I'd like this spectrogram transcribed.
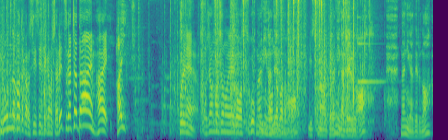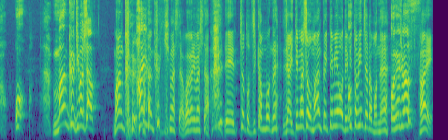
いろんな方から推薦いただきました。 Let's ガチャタイムはい。はい。これねおジャ魔女の映画はすごくいろんな何が出るの？方からリスナーいただきました何が出るの？何が出るの？おマンク来ましたマンク、はいマンク聞きました。わかりました。えーちょっと時間もね、じゃあ行ってみましょう。マンク行ってみよう。デビッド・フィンチャーだもんね。お願いしますはい、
